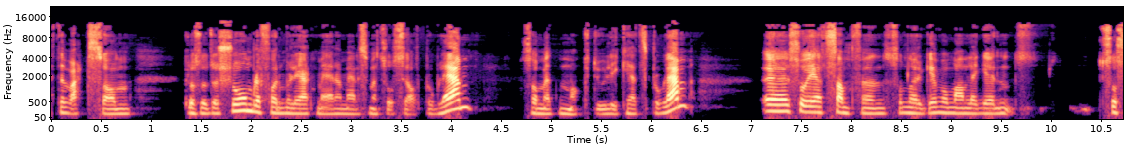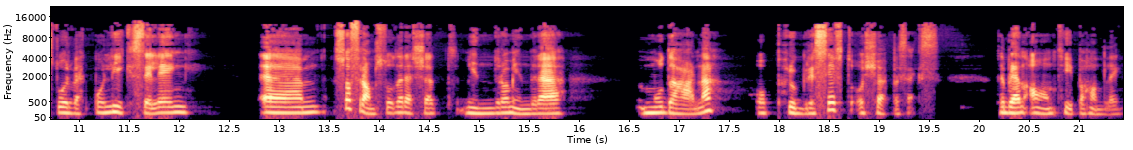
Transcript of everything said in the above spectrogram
Etter hvert som prostitusjon ble formulert mer og mer som et sosialt problem, som et maktulikhetsproblem. Eh, så i et samfunn som Norge, hvor man legger så stor vekt på likestilling, så framsto det rett og slett mindre og mindre moderne og progressivt å kjøpe sex. Det ble en annen type handling.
